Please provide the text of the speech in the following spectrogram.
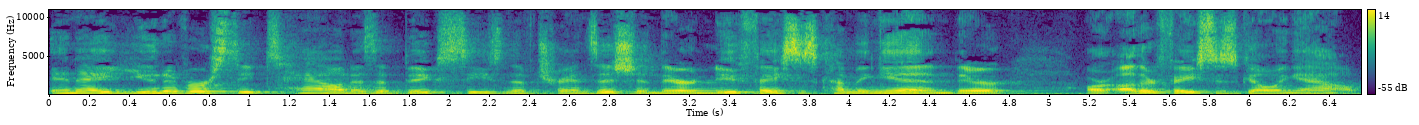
in a university town is a big season of transition. There are new faces coming in, there are other faces going out.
